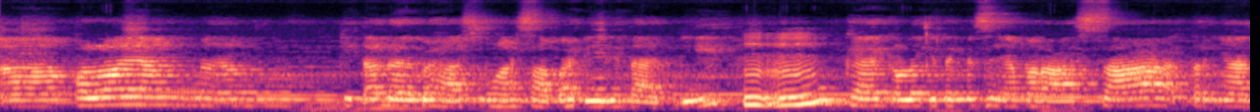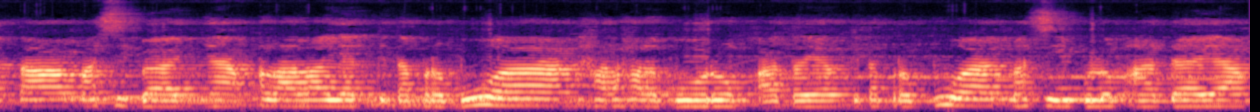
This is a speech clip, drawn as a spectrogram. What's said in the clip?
uh, kalau yang kita udah bahas muhasabah diri tadi mm -hmm. kayak kalau kita misalnya merasa ternyata masih banyak kelalaian kita perbuat hal-hal buruk atau yang kita perbuat masih belum ada yang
